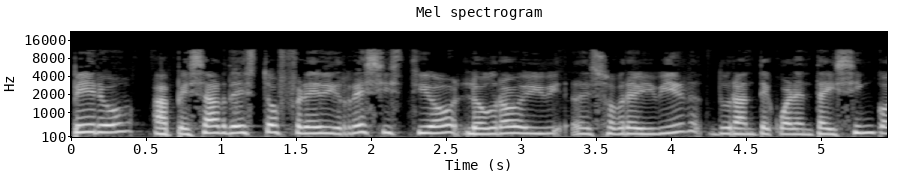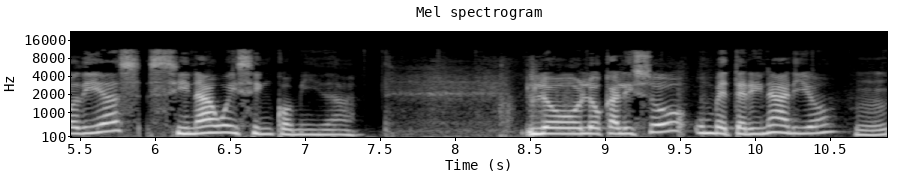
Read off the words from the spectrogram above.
pero a pesar de esto, Freddy resistió, logró eh, sobrevivir durante 45 días sin agua y sin comida. Lo localizó un veterinario, Mm.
